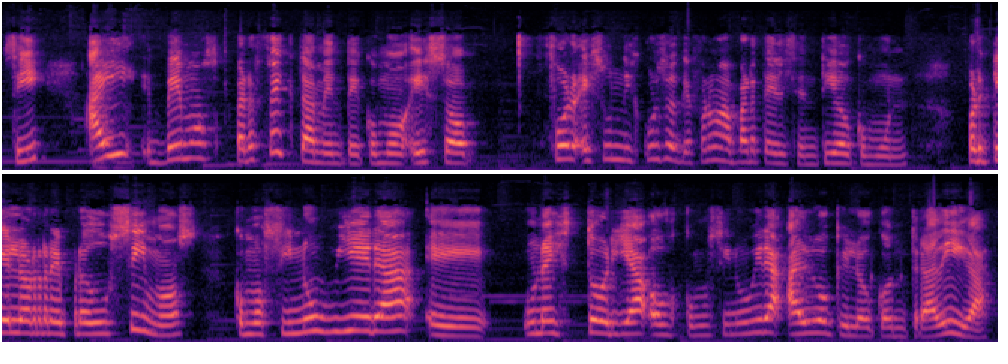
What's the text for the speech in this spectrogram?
¿Sí? Ahí vemos perfectamente cómo eso es un discurso que forma parte del sentido común, porque lo reproducimos como si no hubiera eh, una historia o como si no hubiera algo que lo contradiga.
